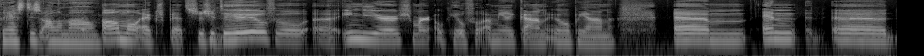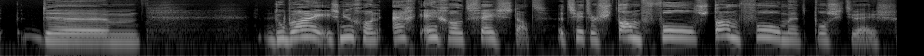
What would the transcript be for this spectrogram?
De rest is allemaal... Allemaal expats. Er zitten heel veel uh, Indiërs, maar ook heel veel Amerikanen, Europeanen. Um, en uh, de... Dubai is nu gewoon eigenlijk één grote feeststad. Het zit er stamvol, stamvol met prostituees.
